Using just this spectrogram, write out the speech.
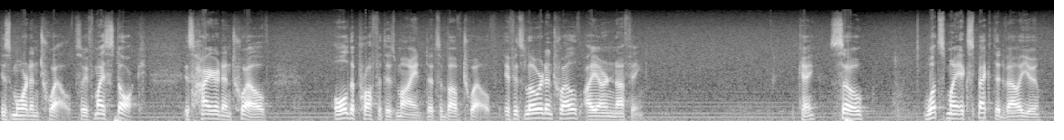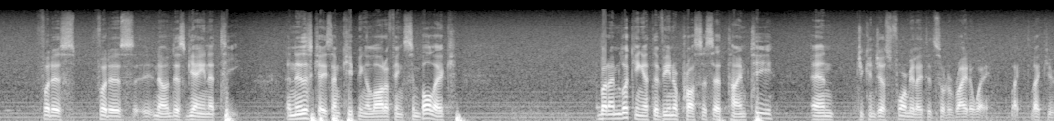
is more than 12. So if my stock is higher than 12, all the profit is mine that's above 12. If it's lower than 12, I earn nothing. Okay, so what's my expected value for this, for this, you know, this gain at t? And in this case, I'm keeping a lot of things symbolic, but I'm looking at the Wiener process at time t, and you can just formulate it sort of right away, like, like you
